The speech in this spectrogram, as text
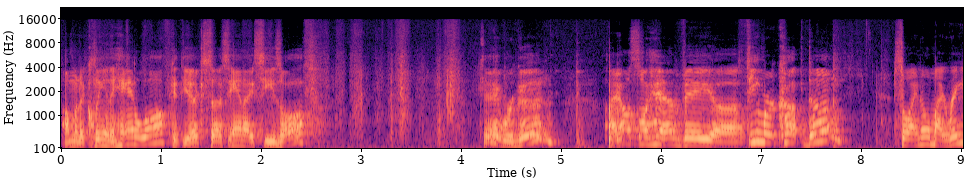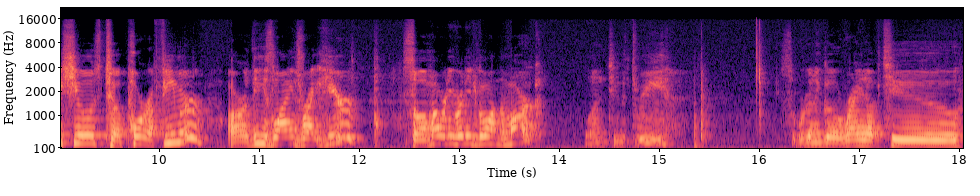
I'm to clean the handle off, get the excess anti-seize off. Okay, we're good. I also have a uh, femur cup done, so I know my ratios to pour a femur are these lines right here. So I'm already ready to go on the mark. One, two, three. So we're going to go right up to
